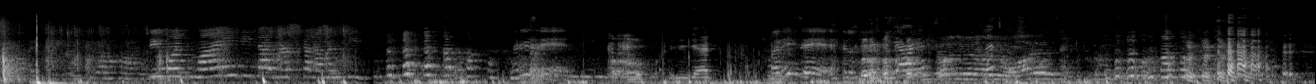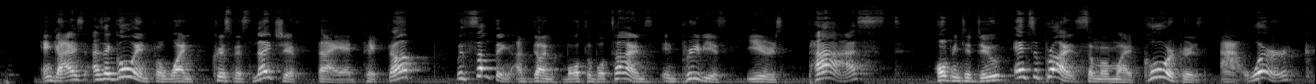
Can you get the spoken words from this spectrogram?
Do you want mine, Tita? There's calamansi. what is it? Uh-oh. What did you get? What is it? And guys, as I go in for one Christmas night shift that I had picked up, with something I've done multiple times in previous years past, hoping to do and surprise some of my coworkers at work,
